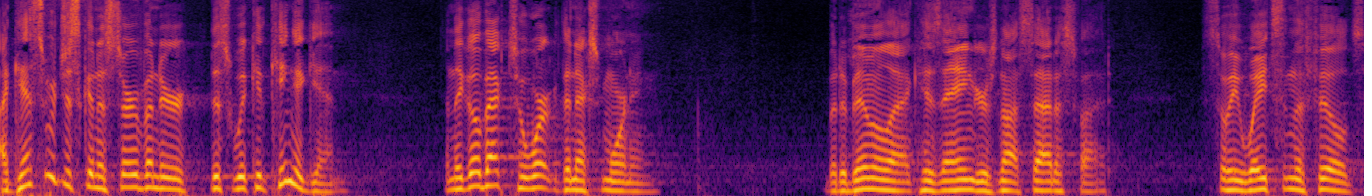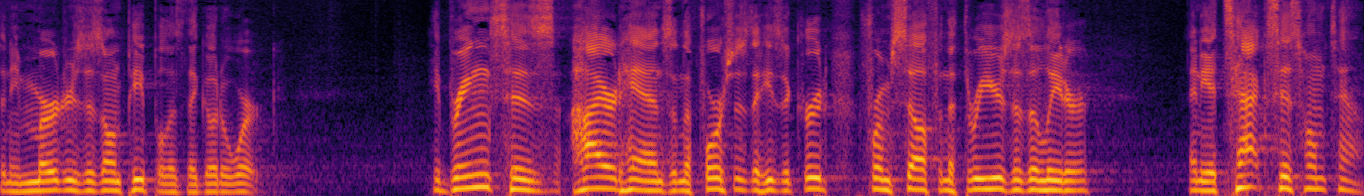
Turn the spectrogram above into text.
I guess we're just going to serve under this wicked king again. And they go back to work the next morning. But Abimelech, his anger is not satisfied. So he waits in the fields and he murders his own people as they go to work. He brings his hired hands and the forces that he's accrued for himself in the three years as a leader, and he attacks his hometown.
